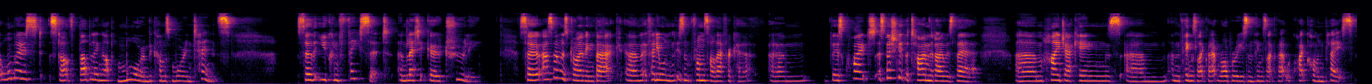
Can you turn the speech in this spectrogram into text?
almost starts bubbling up more and becomes more intense so that you can face it and let it go truly. So as I was driving back, um, if anyone isn't from South Africa, um, there's quite, especially at the time that I was there, um, hijackings um, and things like that, robberies and things like that were quite commonplace.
